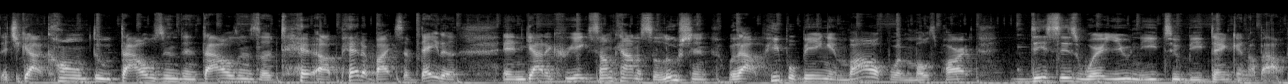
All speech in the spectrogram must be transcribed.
that you got combed through thousands and thousands of uh, petabytes of data and got to create some kind of solution without people being involved for the most part this is where you need to be thinking about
